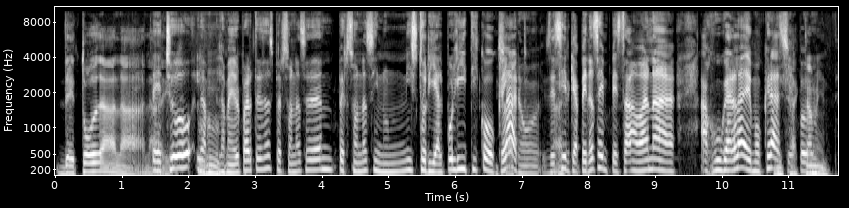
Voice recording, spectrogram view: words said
de toda la... de hecho, la, mayor parte de esas personas eran personas sin un historial político claro, es decir, que apenas empezaban a, jugar a la democracia. Exactamente.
